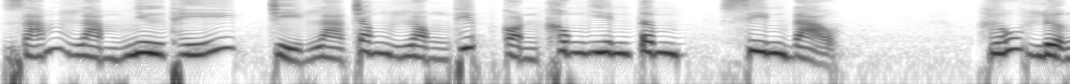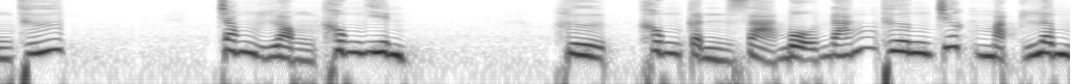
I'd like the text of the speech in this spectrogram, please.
Dám làm như thế, chỉ là trong lòng thiếp còn không yên tâm, xin đạo. Hấu lượng thứ. Trong lòng không yên. Hừ, không cần giả bộ đáng thương trước mặt lâm.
